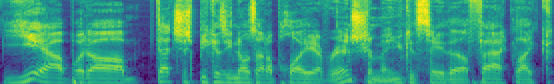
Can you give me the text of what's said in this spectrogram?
Yeah, but um, that's just because he knows how to play every instrument. You could say the fact like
